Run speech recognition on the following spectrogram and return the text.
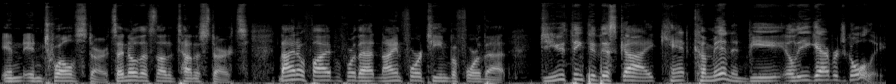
in, in 12 starts. I know that's not a ton of starts. 905 before that, 914 before that. Do you think that this guy can't come in and be a league average goalie?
